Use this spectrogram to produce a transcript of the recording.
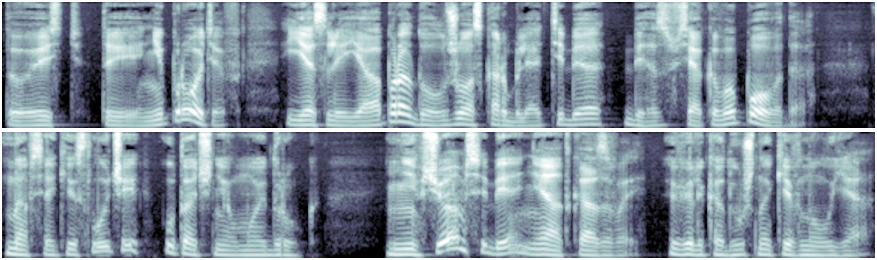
То есть ты не против, если я продолжу оскорблять тебя без всякого повода? На всякий случай уточнил мой друг. Ни в чем себе не отказывай, великодушно кивнул я.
